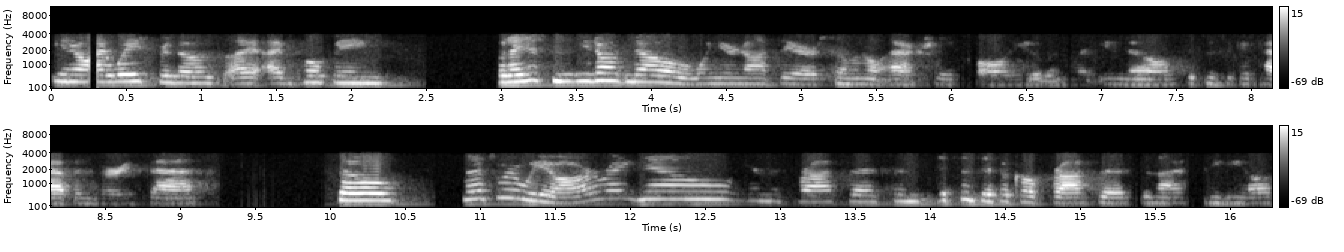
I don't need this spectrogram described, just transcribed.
you know i wait for those. I i'm hoping but i just you don't know when you're not there someone will actually call you and let you know because it can happen very fast so that's where we are right now in the process, and it's a difficult process. And I was thinking, oh,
